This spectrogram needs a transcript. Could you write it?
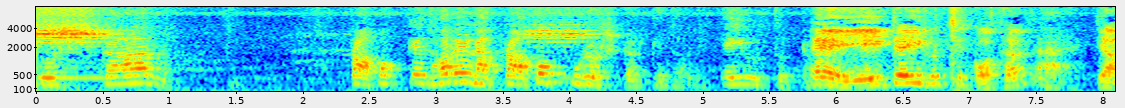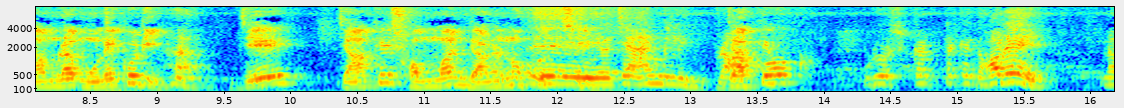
পুরস্কার প্রাপককে ধরে না প্রাপক পুরস্কারকে ধরে? এই উত্তরটা। হ্যাঁ এইটাই হচ্ছে কথা। হ্যাঁ। যে আমরা মনে করি হ্যাঁ। যে যাকে সম্মান জানানো হচ্ছে হচ্ছে পুরস্কারটাকে ধরে না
